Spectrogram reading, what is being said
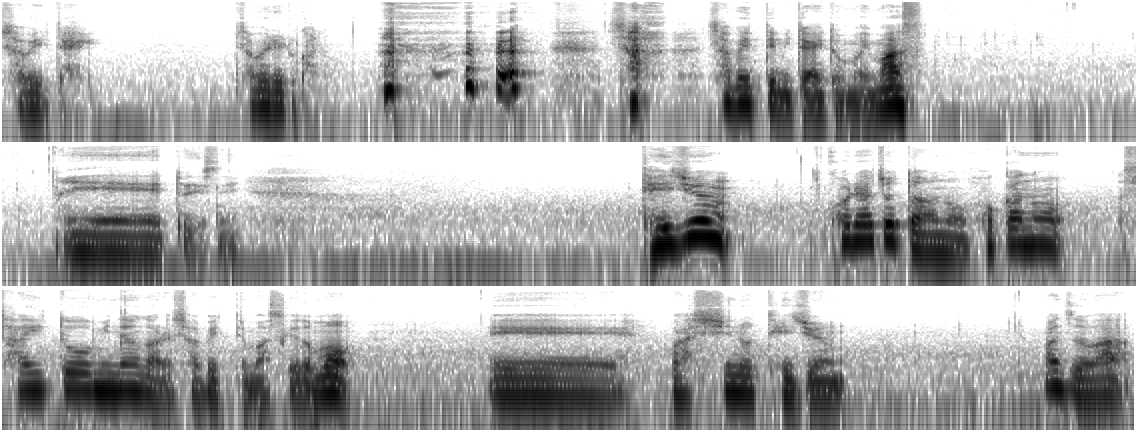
喋りたい。喋れるかな？しゃ喋ってみたいと思います。えー、っとですね。手順。これはちょっとあの他のサイトを見ながら喋ってますけども、えー、抜歯の手順。まずは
